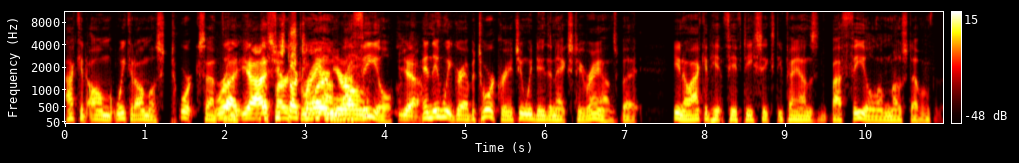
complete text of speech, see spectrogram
I could almost we could almost torque something. Right. Yeah. the As you first start to learn round your by own feel, Yeah. and then we grab a torque wrench and we do the next two rounds. But you know, I could hit 50, 60 pounds by feel on most of them for the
